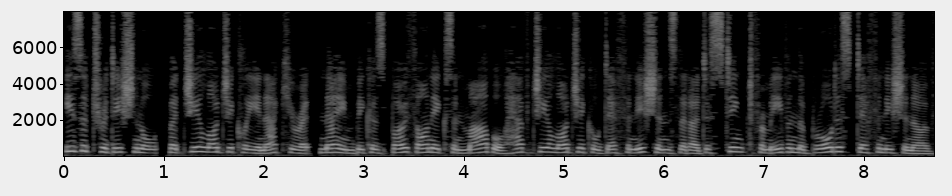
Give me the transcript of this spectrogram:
is a traditional, but geologically inaccurate, name because both onyx and marble have geological definitions that are distinct from even the broadest definition of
